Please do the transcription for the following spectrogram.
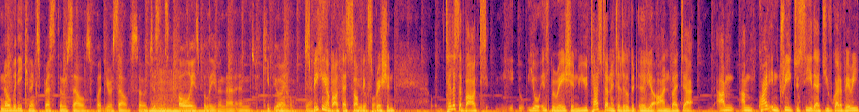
nobody can express themselves but yourself. So just Mm. always believe in that and keep Beautiful. going. Yeah. Speaking about that self-expression, tell us about your inspiration. You touched on it a little bit earlier on, but uh, I'm I'm quite intrigued to see that you've got a very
